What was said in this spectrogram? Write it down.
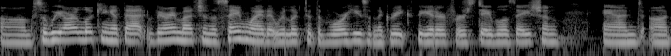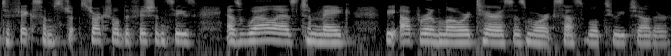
Um, So we are looking at that very much in the same way that we looked at the Voorhees and the Greek Theater for stabilization and uh, to fix some stru- structural deficiencies, as well as to make the upper and lower terraces more accessible to each other.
